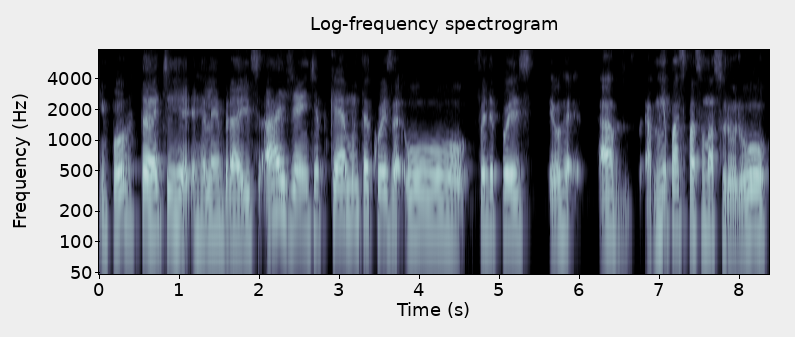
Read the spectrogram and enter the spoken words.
Importante re relembrar isso. Ai, gente, é porque é muita coisa. O... Foi depois. Eu... A, a minha participação na Sururu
